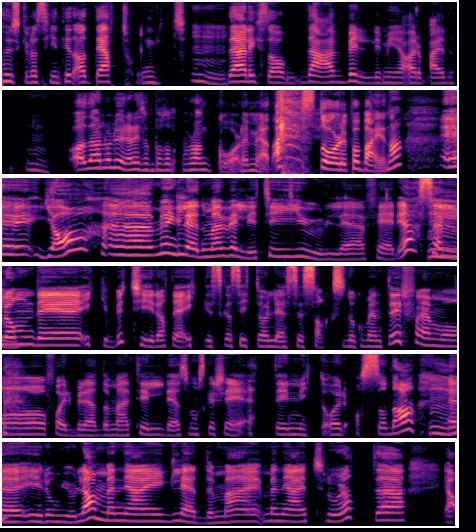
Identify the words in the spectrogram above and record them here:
husker fra sin tid at det er tungt. Mm. Det er liksom Det er veldig mye arbeid. Mm. Og da lurer jeg liksom på sånn, Hvordan går det med deg? Står du på beina? Eh, ja, eh, men jeg gleder meg veldig til juleferie. Selv mm. om det ikke betyr at jeg ikke skal sitte og lese saksdokumenter. For jeg må forberede meg til det som skal skje etter nyttår også da, mm. uh, i romjula. Men jeg gleder meg Men jeg tror at uh, ja,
